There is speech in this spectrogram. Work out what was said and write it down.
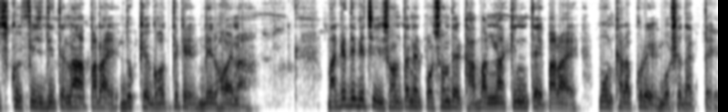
স্কুল ফিস দিতে না পারায় দুঃখে ঘর থেকে বের হয় না। মাকে দেখেছি, সন্তানের পছন্দের খাবার না কিনতে পারায় মন খারাপ করে বসে থাকতে।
